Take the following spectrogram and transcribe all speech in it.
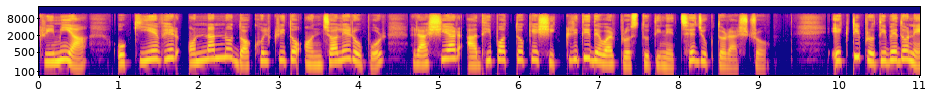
ক্রিমিয়া ও কিয়েভের অন্যান্য দখলকৃত অঞ্চলের ওপর রাশিয়ার আধিপত্যকে স্বীকৃতি দেওয়ার প্রস্তুতি নিচ্ছে যুক্তরাষ্ট্র। একটি প্রতিবেদনে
